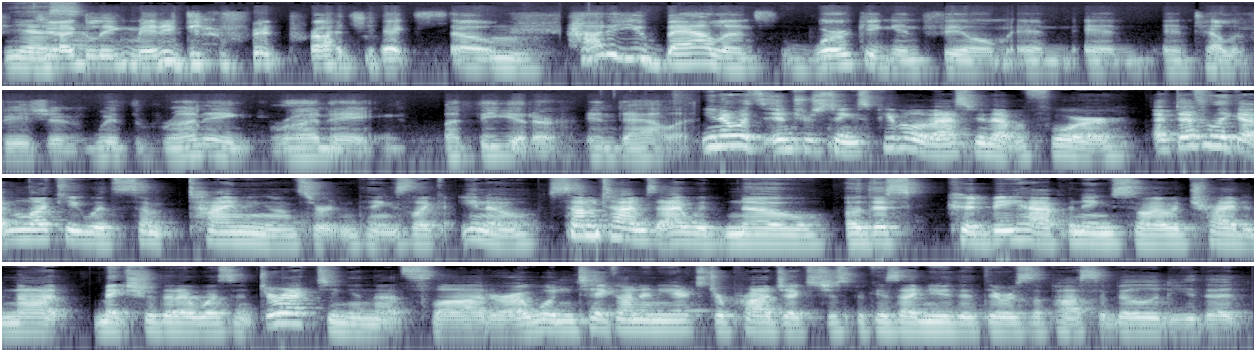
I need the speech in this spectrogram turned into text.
Yes. Juggling many different projects. So mm. how do you balance working in film and and and television with running running a theater in Dallas. You know what's interesting is people have asked me that before. I've definitely gotten lucky with some timing on certain things. Like, you know, sometimes I would know, oh, this could be happening. So I would try to not make sure that I wasn't directing in that slot or I wouldn't take on any extra projects just because I knew that there was a possibility that,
